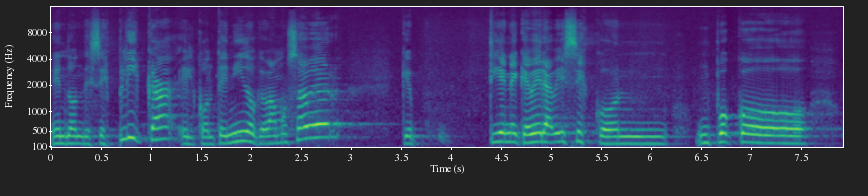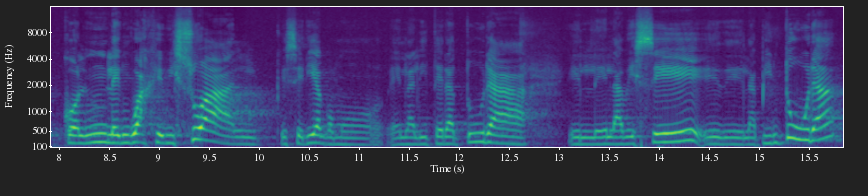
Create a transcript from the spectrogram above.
en donde se explica el contenido que vamos a ver, que tiene que ver a veces con un poco con un lenguaje visual, que sería como en la literatura el, ABC eh, de la pintura,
